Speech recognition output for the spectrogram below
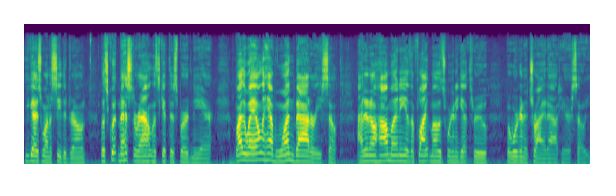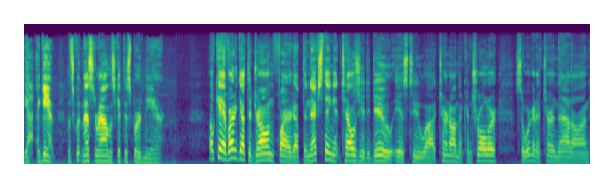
You guys want to see the drone. Let's quit messing around. Let's get this bird in the air. By the way, I only have one battery, so I don't know how many of the flight modes we're going to get through, but we're going to try it out here. So yeah, again, let's quit messing around. Let's get this bird in the air. Okay, I've already got the drone fired up. The next thing it tells you to do is to uh, turn on the controller. So we're going to turn that on.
